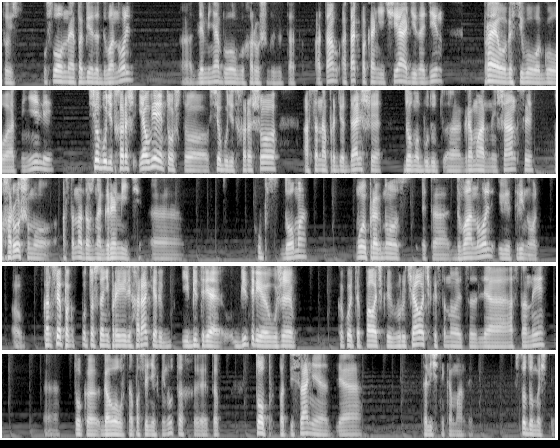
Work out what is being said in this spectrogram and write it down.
То есть условная победа 2-0 для меня было бы хорошим результатом. А, там, а так пока ничья 1-1. Правила гостевого гола отменили все будет хорошо. Я уверен, то, что все будет хорошо. Астана пройдет дальше. Дома будут э, громадные шансы. По-хорошему, Астана должна громить э, Кубс дома. Мой прогноз это 2-0 или 3-0. В конце, то, что они проявили характер, и Битрия, Битрия уже какой-то палочкой-выручалочкой становится для Астаны. Э, только голов на последних минутах. Это топ подписания для столичной команды. Что думаешь ты?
